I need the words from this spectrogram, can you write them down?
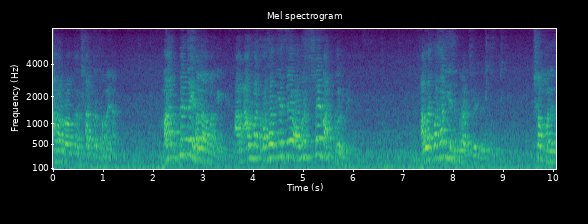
আমার রমজান সার্থক হবে না। মাপ পেতেই হলো আমাকে। আর আল্লাহ কথা দিয়েছে, অবশ্যই মাফ করবে। আল্লাহ কথা দিয়েছে কোরআন শরীফে। সম্মানিত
